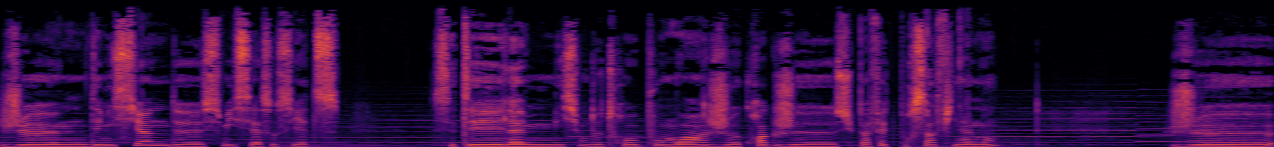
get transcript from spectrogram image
je démissionne de Smith et Associates. C'était la mission de trop pour moi. Je crois que je suis pas faite pour ça finalement. Je,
